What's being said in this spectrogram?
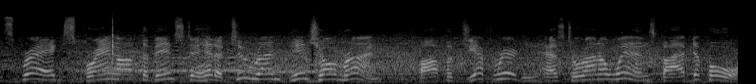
Ed Sprague sprang off the bench to hit a two-run pinch home run off of Jeff Reardon as Toronto wins five to four.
